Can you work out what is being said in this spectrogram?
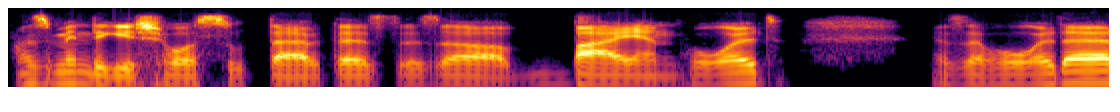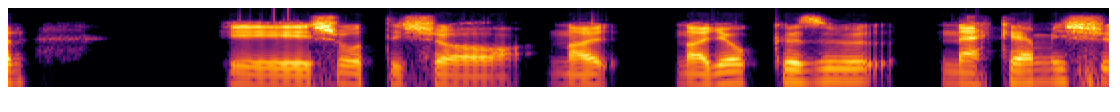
Az mindig is hosszú táv, ez, ez a buy and hold, ez a holder, és ott is a nagy, nagyok közül nekem is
